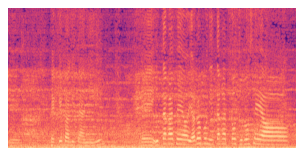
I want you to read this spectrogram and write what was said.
네, 백개박이다니 네 이따가 봬요. 여러분 이따가 또 들어오세요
